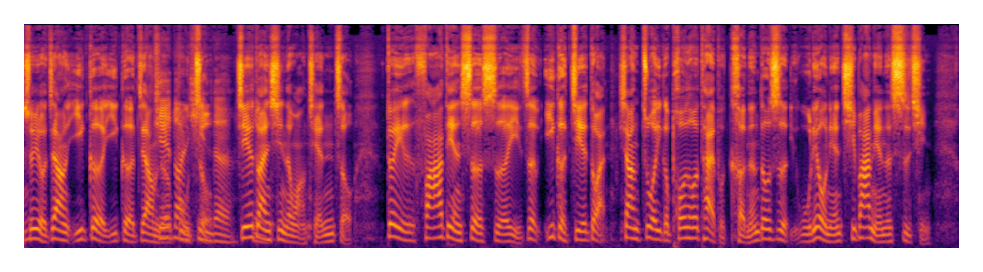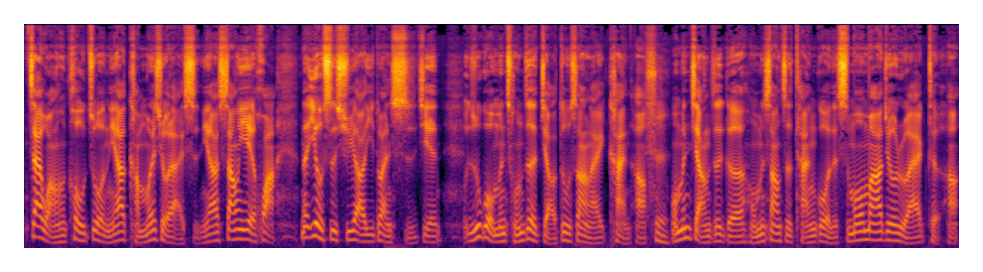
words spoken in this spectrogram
所以有这样一个一个这样的步骤，阶段性的往前走。对发电设施而已，这一个阶段，像做一个 prototype，可能都是五六年、七八年的事情。再往后做，你要 commercialize，你要商业化，那又是需要一段时间。如果我们从这个角度上来看，哈，是我们讲这个，我们上次谈过的 small modular reactor，哈，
